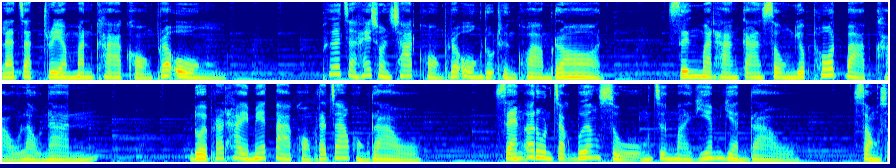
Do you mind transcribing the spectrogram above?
และจัดเตรียมมันคาของพระองค์ เพื่อจะให้ชนชาติของพระองค์รู้ถึงความรอด ซึ่งมาทางการทรงยกโทษบาปเขาเหล่านั้น โดยพระทัยเมตตาของพระเจ้าของเรา แสงอรุณจากเบื้องสูงจึงมาเยี่ยมเยียนเราส่องส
